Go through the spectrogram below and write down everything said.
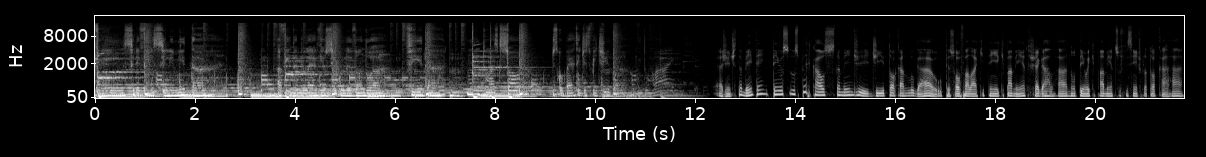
Quem se define se limita. A vida me leva e eu sigo levando a vida. Mais que só descoberta e despedida. Muito mais. A gente também tem, tem os, os percalços também de, de ir tocar no lugar, o pessoal falar que tem equipamento, chegar lá, não tem o equipamento suficiente para tocar.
